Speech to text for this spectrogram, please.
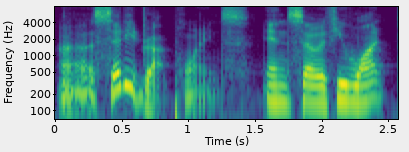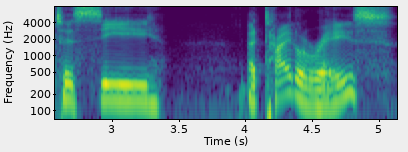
uh, City drop points. And so if you want to see a title race,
